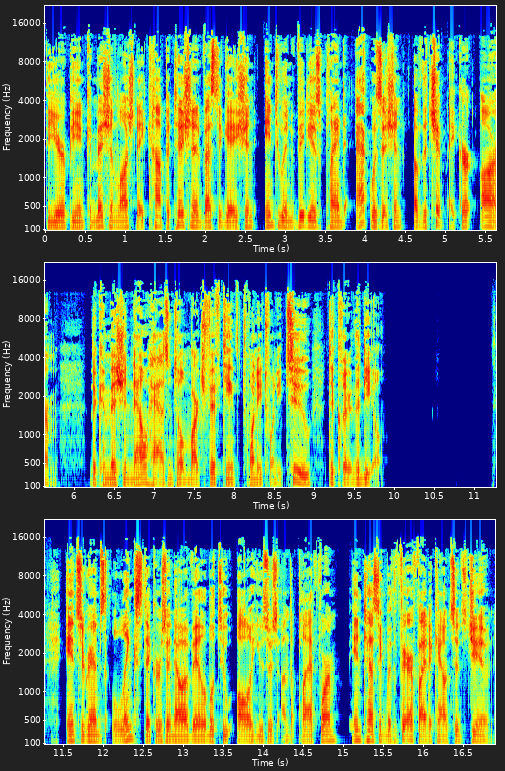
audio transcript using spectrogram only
The European Commission launched a competition investigation into Nvidia's planned acquisition of the chipmaker ARM. The Commission now has until March 15, 2022 to clear the deal. Instagram's link stickers are now available to all users on the platform in testing with verified accounts since June.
